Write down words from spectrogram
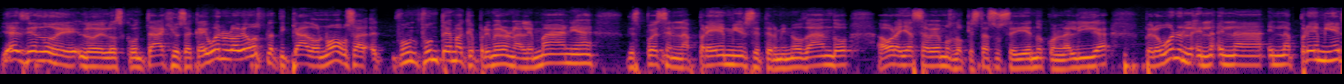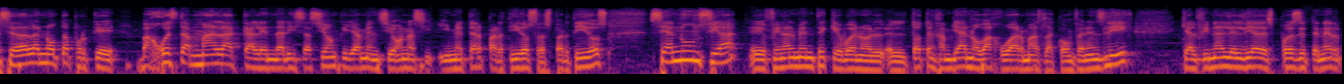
ya decías lo de lo de los contagios acá. Y bueno, lo habíamos platicado, ¿no? O sea, fue un, fue un tema que primero en Alemania, después en la Premier se terminó dando. Ahora ya sabemos lo que está sucediendo con la liga. Pero bueno, en, la, en, la, Premier se da la nota porque bajo esta mala calendarización que ya mencionas y, meter partidos tras partidos, se anuncia eh, finalmente que bueno, el, el Tottenham ya no va a jugar más la Conference League que al final del día, después de tener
